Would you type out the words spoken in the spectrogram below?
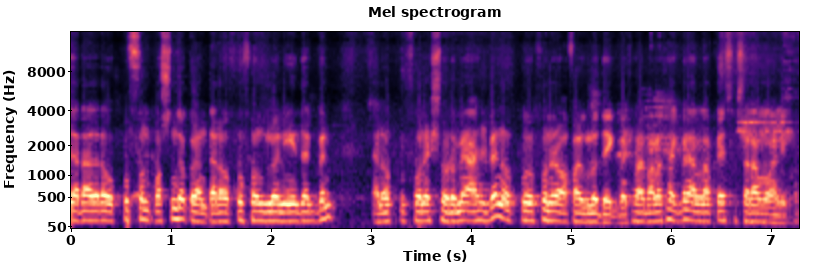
যারা যারা ওপ্পো ফোন পছন্দ করেন, তারা ওপ্পো ফোনগুলো নিয়ে দেখবেন। আর ওপ্পো ফোনের শোরুমে আসবেন ওপ্পো ফোনের অফারগুলো দেখবেন। সবাই ভালো থাকবেন, আল্লাহ হাফেজ, আসসালামু আলাইকুম।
